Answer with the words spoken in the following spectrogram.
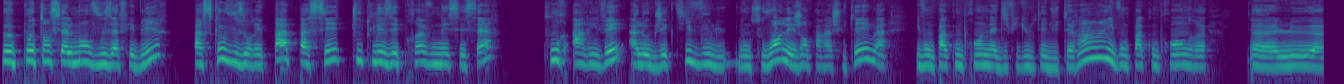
peut potentiellement vous affaiblir parce que vous n'aurez pas passé toutes les épreuves nécessaires pour arriver à l'objectif voulu. Donc souvent, les gens parachutés, bah, ils vont pas comprendre la difficulté du terrain, ils vont pas comprendre euh, euh,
